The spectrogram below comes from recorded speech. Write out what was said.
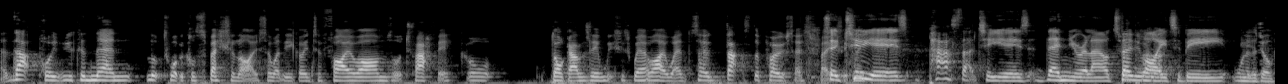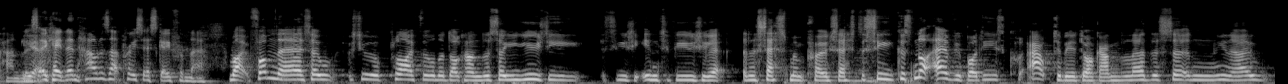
at that point you can then look to what we call specialised. So whether you're going to firearms or traffic or dog handling, which is where I went. So that's the process. Basically. so two years past that two years then you're allowed to Then apply allowed- to be one of the dog handlers Yeah. okay then how does that process go from there Right, from there, so you apply for all the dog handlers, so you usually it's usually interviews, you get an assessment process to see because not everybody's out to be a dog handler. There's certain, you know,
